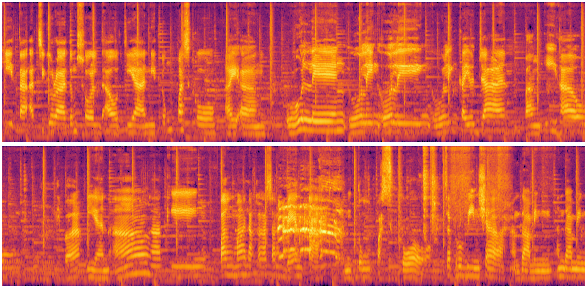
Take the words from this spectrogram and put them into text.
kita at siguradong sold out yan nitong Pasko ay ang uling, uling, uling, uling kayo dyan, pang Diba? Iyan ang aking pangmalakasang benta nitong Pasko. Sa probinsya, ang daming ang daming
